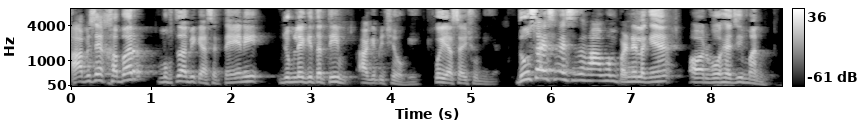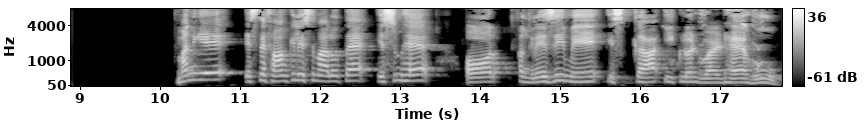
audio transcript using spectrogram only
آپ اسے خبر مفتہ بھی کہہ سکتے ہیں یعنی جملے کی ترتیب آگے پیچھے ہوگی، کوئی ایسا ایشو نہیں ہے۔ دوسرا اس میں استفام ہم پڑھنے لگے ہیں اور وہ ہے جی من۔ من یہ استفام کے لیے استعمال ہوتا ہے، اسم ہے اور انگریزی میں اس کا ایکولنٹ ورڈ ہے ہو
